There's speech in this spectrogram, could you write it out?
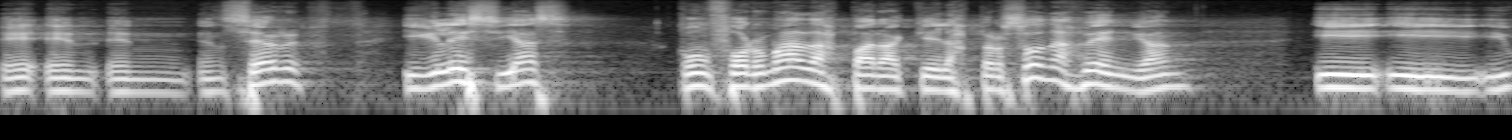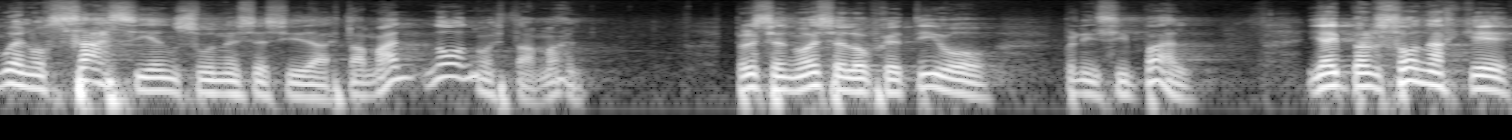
en, ser iglesias conformadas para que las personas vengan y, bueno, sacien su necesidad. ¿Está mal? No, no está mal. Pero ese no es el objetivo principal. Y hay personas que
